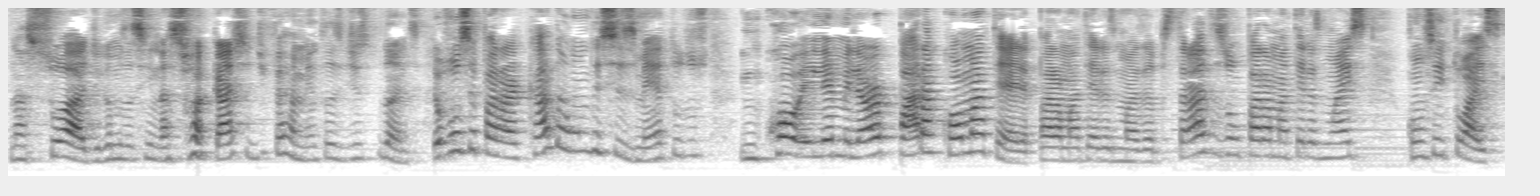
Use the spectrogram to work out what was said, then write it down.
na sua, digamos assim, na sua caixa de ferramentas de estudantes. Eu vou separar cada um desses métodos em qual ele é melhor para qual matéria, para matérias mais abstratas ou para matérias mais conceituais.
